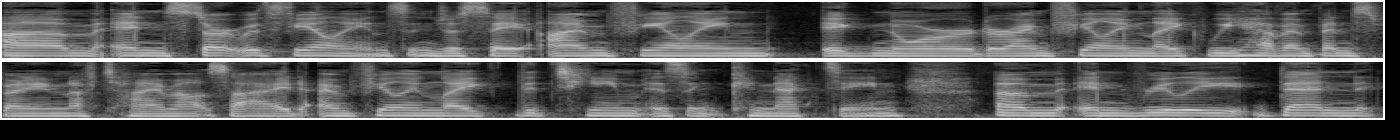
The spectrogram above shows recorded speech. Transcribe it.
um, and start with feelings and just say, I'm feeling ignored or I'm feeling like we haven't been spending enough time outside. I'm feeling like the team isn't connecting. Um, and really then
